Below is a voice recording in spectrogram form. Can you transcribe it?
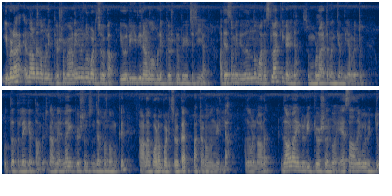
ഇവിടെ എന്താണ് നമ്മൾ ഇക്വേഷൻ വേണമെങ്കിൽ നിങ്ങൾ പഠിച്ചു വെക്കാം. ഈ ഒരു രീതിയിലാണ് നമ്മൾ ഇക്വേഷൻ ഉപയോഗിച്ച് ചെയ്യുക അതേസമയത്ത് ഇതൊന്ന് മനസ്സിലാക്കി കഴിഞ്ഞാൽ സിമ്പിളായിട്ട് നമുക്ക് എന്ത് ചെയ്യാൻ പറ്റും? ഉത്തരത്തിലേക്ക് എത്താൻ പറ്റും. കാരണം എല്ലാ ഇക്വേഷൻസും ചിലപ്പോൾ നമുക്ക് കാണാപ്പാടം പഠിച്ചു വെക്കാൻ പറ്റണമെന്നില്ല. അതുകൊണ്ടാണ് ഇതാണ് അതിന്റെ ഒരു ഇക്വേഷൻ എന്ന് പറയുന്നത്. ഏ സാധനങ്ങൾ വിറ്റു.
